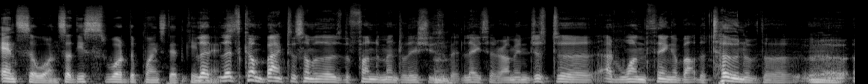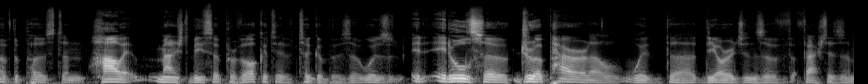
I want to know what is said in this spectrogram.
and so on. So these were the points that came Let, next. Let's come back to some of those the fundamental issues mm. a bit later. I mean, just to add one thing about the tone of the mm. uh, of the post and how it managed to be so provocative to Guebuza was it, it also drew a parallel with uh, the origins of fascism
